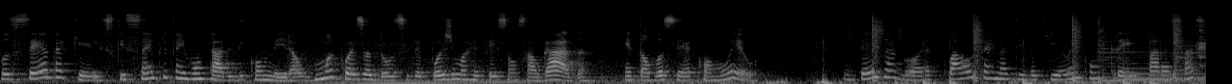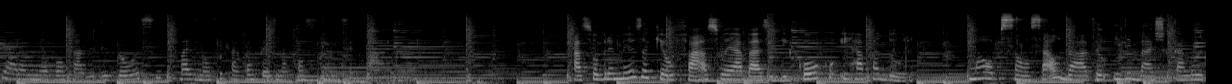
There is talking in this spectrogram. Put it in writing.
Você é daqueles que sempre tem vontade de comer alguma coisa doce depois de uma refeição salgada? Então você é como eu. Veja agora qual alternativa que eu encontrei para saciar a minha vontade de doce, mas não ficar com peso na consciência, claro. Né? A sobremesa que eu faço é a base de coco e rapadura, uma opção saudável e de baixa caloria.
